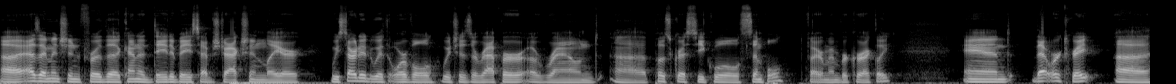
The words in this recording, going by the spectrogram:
uh, as i mentioned for the kind of database abstraction layer we started with orville which is a wrapper around uh, postgresql simple if i remember correctly. And that worked great uh,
